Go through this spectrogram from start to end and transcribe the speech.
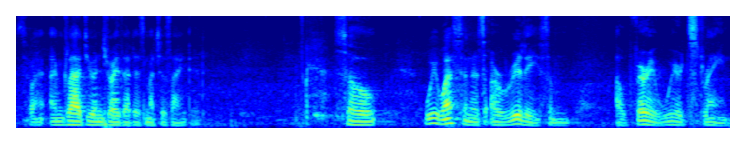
So I, am glad you enjoyed that as much as I did. So we Westerners are really some a very weird strain.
